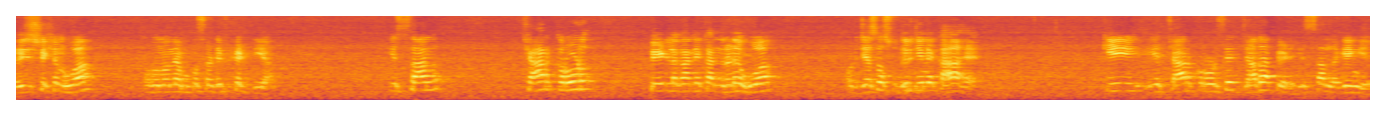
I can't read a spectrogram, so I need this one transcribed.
रजिस्ट्रेशन हुआ और उन्होंने हमको सर्टिफिकेट दिया। इस साल, चार करोड़ पेड़ लगाने का निर्णय हुआ। और जैसा सुधीर जी ने कहा है कि ये चार करोड़ से ज़्यादा पेड़ इस साल लगेंगे।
